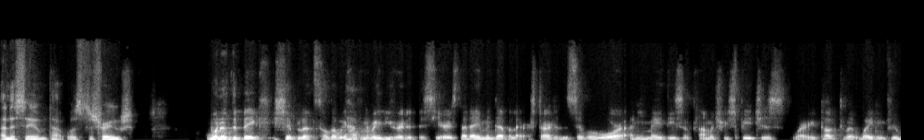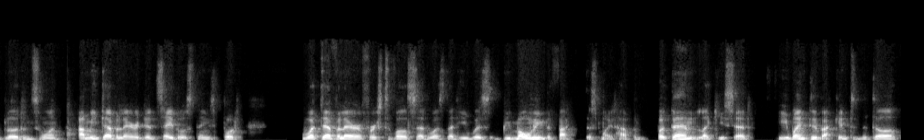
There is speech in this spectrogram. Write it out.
and assumed that was the truth one of the big shibboleths, although we haven't really heard it this year, is that Eamon De Valera started the Civil War and he made these inflammatory speeches where he talked about wading through blood and so on. I mean, De Valera did say those things, but what De Valera first of all said was that he was bemoaning the fact that this might happen. But then, like you said, he went in back into the Dáil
